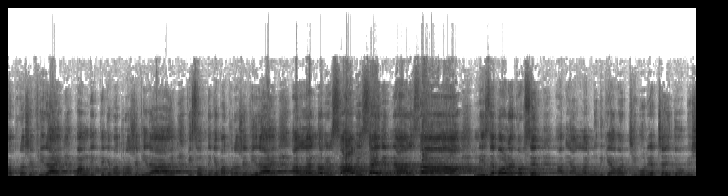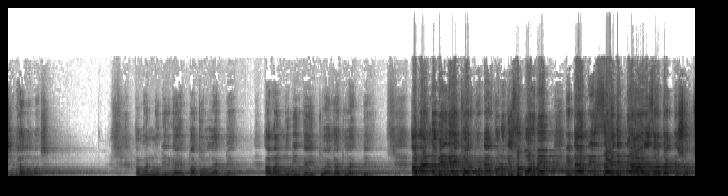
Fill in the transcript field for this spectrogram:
পাথর আসে ফিরায়, বাম দিক থেকে পাথর আসে পিছন দিকে পাথর আসে আল্লাহ নবীর নিজে বর্ণনা করছেন, আমি আল্লাহ নবীকে আমার জীবনের চাইতেও বেশি ভালোবাসি। আমার নবীর গায়ে পাথর লাগবে, আমার নবীর গায়ে একটু আঘাত লাগবে আমার নবীর গায়ে খড়কুটার কোনো কিছু পড়বে, এটা আমি জায়দিনে হারিসা থাকতে সহ্য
